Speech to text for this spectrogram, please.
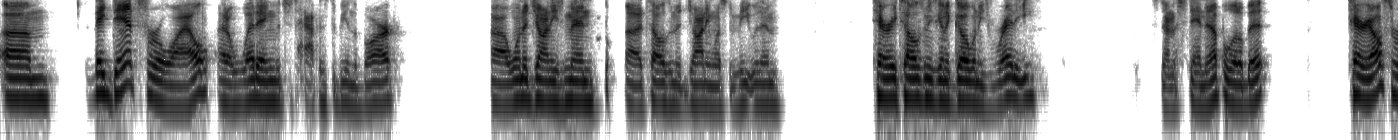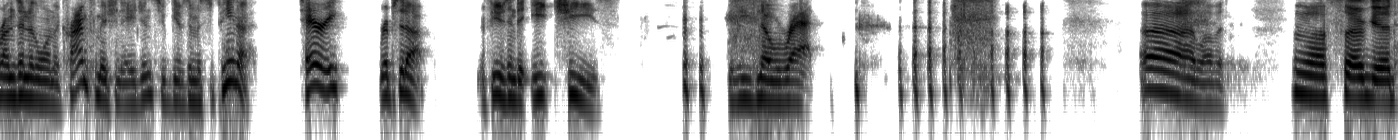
Um, they dance for a while at a wedding that just happens to be in the bar. Uh, one of Johnny's men uh, tells him that Johnny wants to meet with him. Terry tells him he's going to go when he's ready. He's kind of standing up a little bit. Terry also runs into one of the crime commission agents who gives him a subpoena. Terry rips it up, refusing to eat cheese. he's no rat. oh, I love it. Oh, so good.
